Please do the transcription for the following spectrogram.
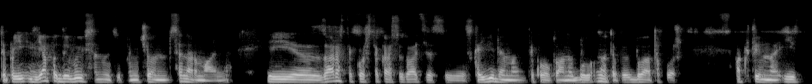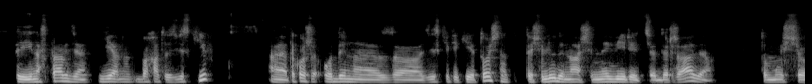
Типу, я подивився, ну типу, нічого, все нормально. І зараз також така ситуація з, з ковідом такого плану була. Ну, тобто була також активна. І, і насправді є ну, багато зв'язків. Також один з зв'язків, який є точно, те, що люди наші не вірять державі, тому що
